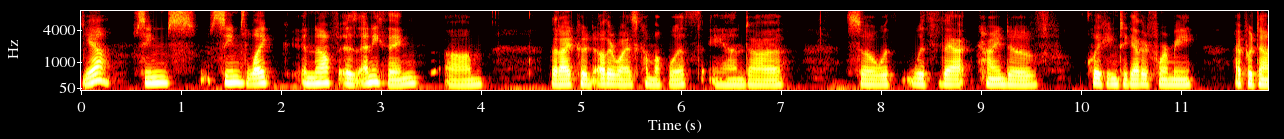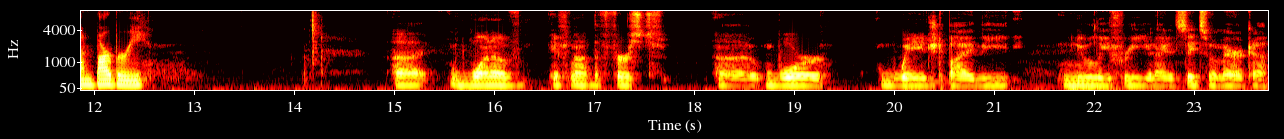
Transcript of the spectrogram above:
yeah, seems seems like enough as anything um, that I could otherwise come up with. And uh, so with with that kind of clicking together for me, I put down Barbary. Uh, one of, if not the first, uh, war waged by the newly free United States of America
